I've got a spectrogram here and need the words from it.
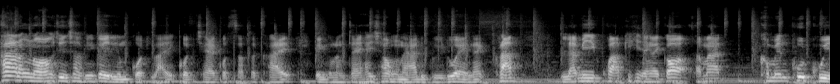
ถ้าน้องๆชื่นชอบคลิปก็อย่าลืมกดไลค์ กดแชร์ กด Subscribe เป็นกำลังใจให้ช่องนาดูด้วยนะครับ และมีความคิดเห็นยังไงก็สามารถคอมเมนต์พูดคุย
